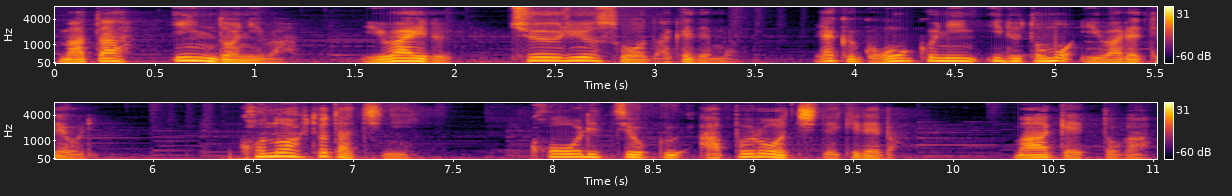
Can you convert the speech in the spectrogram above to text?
また、インドには、いわゆる中流層だけでも約5億人いるとも言われており、この人たちに効率よくアプローチできれば、マーケットが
